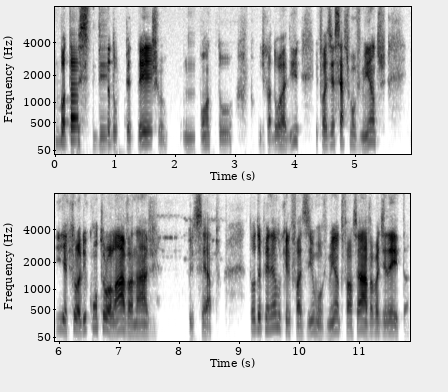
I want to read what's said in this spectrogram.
Botar esse dedo, petrecho, no ponto do indicador ali, e fazia certos movimentos, e aquilo ali controlava a nave do inseto. Então, dependendo do que ele fazia, o movimento, falava assim, ah, vai para direita,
